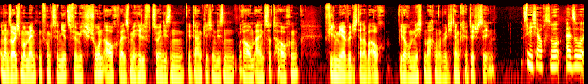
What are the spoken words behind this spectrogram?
Und an solchen Momenten funktioniert es für mich schon auch, weil es mir hilft, so in diesen, gedanklich in diesen Raum einzutauchen. Viel mehr würde ich dann aber auch wiederum nicht machen und würde ich dann kritisch sehen. Sehe ich auch so. Also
